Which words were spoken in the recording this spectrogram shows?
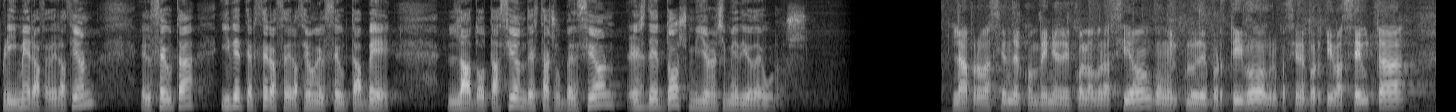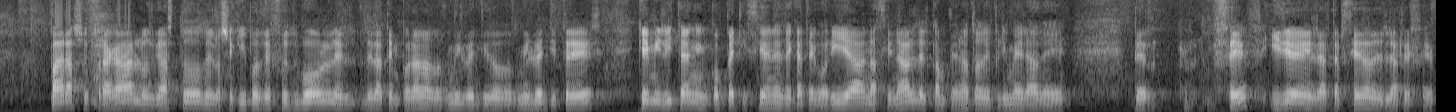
Primera Federación, el Ceuta, y de Tercera Federación, el Ceuta B. La dotación de esta subvención es de dos millones y medio de euros. La aprobación del convenio de colaboración con el Club Deportivo, Agrupación Deportiva Ceuta, para sufragar los gastos de los equipos de fútbol de la temporada 2022-2023 que militan en competiciones de categoría nacional del Campeonato de Primera de, de FEF y de la tercera del RFEF,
